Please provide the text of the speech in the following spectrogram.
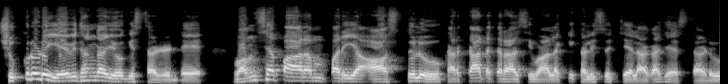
శుక్రుడు ఏ విధంగా యోగిస్తాడంటే వంశపారంపర్య ఆస్తులు కర్కాటక రాశి వాళ్ళకి కలిసి వచ్చేలాగా చేస్తాడు.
